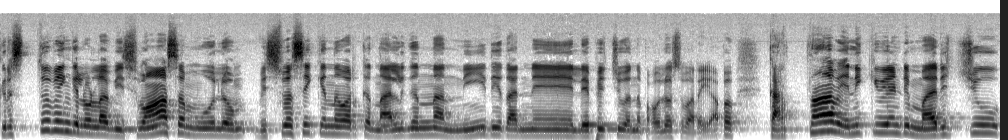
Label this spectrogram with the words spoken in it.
ക്രിസ്തുവിങ്കിലുള്ള വിശ്വാസം മൂലം വിശ്വസിക്കുന്നവർക്ക് നൽകുന്ന നീതി തന്നെ ലഭിച്ചു എന്ന് പൗലോസ് പറയുക. അപ്പം കർത്താവ് എനിക്ക് വേണ്ടി മരിച്ചു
